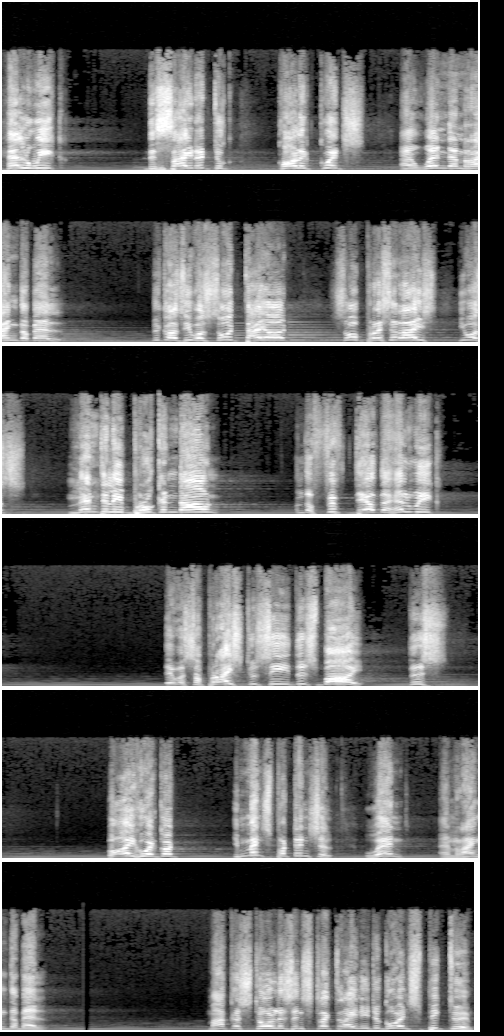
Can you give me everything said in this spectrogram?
hell week, decided to call it quits and went and rang the bell because he was so tired, so pressurized, he was mentally broken down on the fifth day of the hell week. They were surprised to see this boy, this boy who had got immense potential went and rang the bell. Marcus told his instructor, I need to go and speak to him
